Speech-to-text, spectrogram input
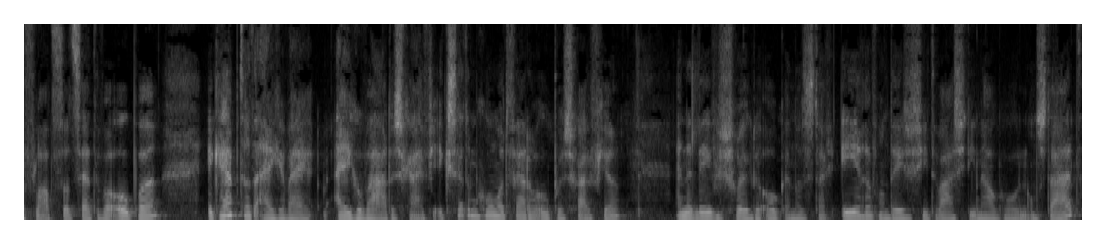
flats, dat zetten we open. Ik heb dat eigen, eigen waardeschijfje. Ik zet hem gewoon wat verder open, schuifje. En het levensvreugde ook. En dat is ter ere van deze situatie die nou gewoon ontstaat.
